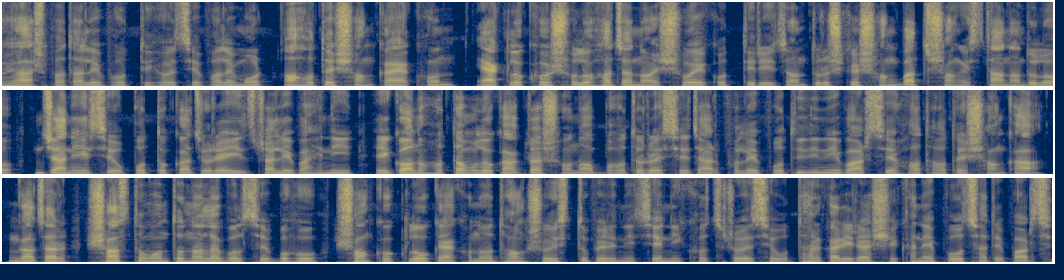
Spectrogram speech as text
হয়ে হাসপাতালে ভর্তি হয়েছে ফলে মোট আহতের সংখ্যা এখন এক লক্ষ ষোলো হাজার নয়শো একত্রিশ জন। তুরস্কের সংবাদ সংস্থা আনাদুলো জানিয়েছে, উপত্যকা জুড়ে ইসরায়েলি বাহিনী এই গণহত্যামূলক আগ্রাসন অব্যাহত রয়েছে, যার ফলে প্রতিদিনই বাড়ছে হতাহতের সংখ্যা। গাজার স্বাস্থ্য মন্ত্রণালয় বলছে, বহু সংখ্যক লোক এখনও ধ্বংসস্তূপের নিচে নিখোঁজ রয়েছে, উদ্ধারকারীরা সেখানে পৌঁছাতে পারছে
